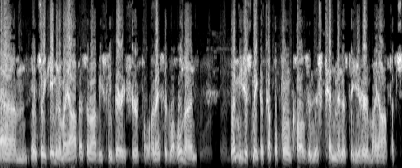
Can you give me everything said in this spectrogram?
Um, and so he came into my office and obviously very fearful. And I said, well, hold on. Let me just make a couple phone calls in this 10 minutes that you're here in my office.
